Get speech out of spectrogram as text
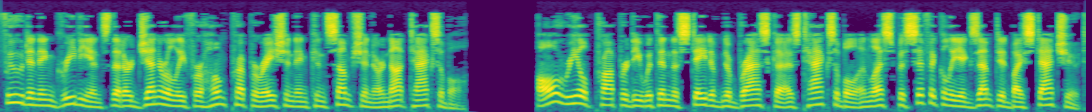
Food and ingredients that are generally for home preparation and consumption are not taxable. All real property within the state of Nebraska is taxable unless specifically exempted by statute.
